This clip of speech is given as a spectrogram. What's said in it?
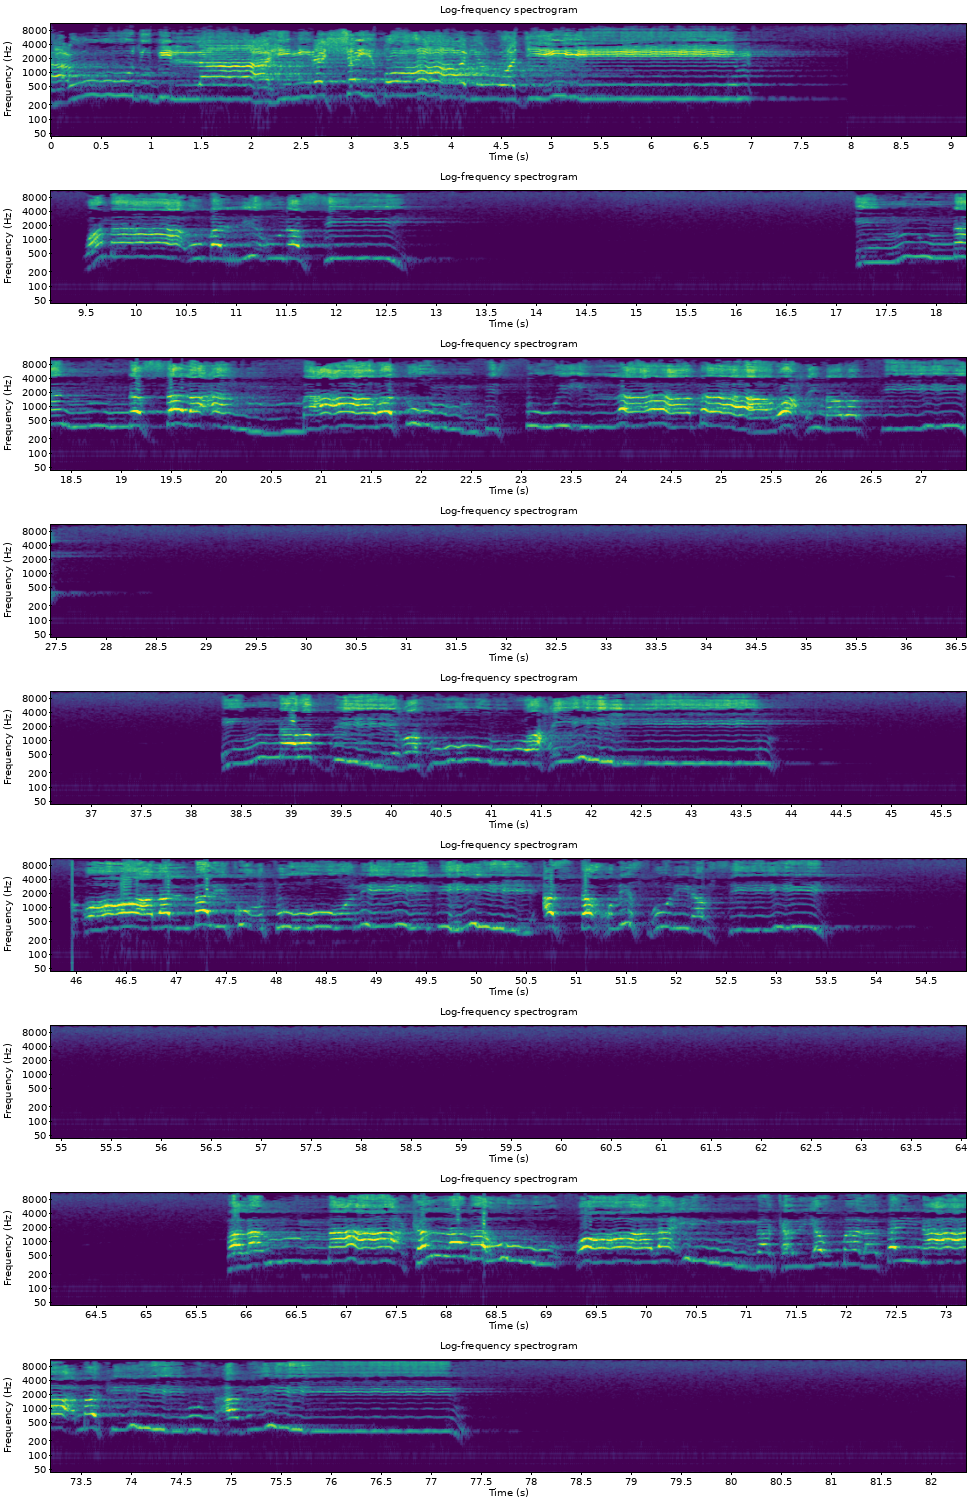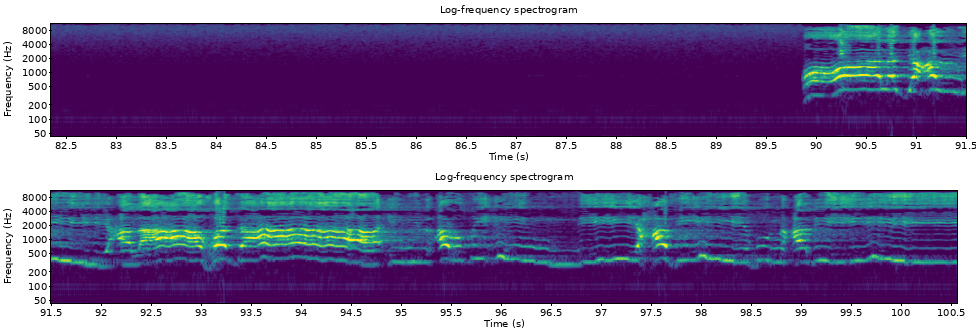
أعوذ بالله من الشيطان الرجيم. وما أبرئ نفسي إن النفس لعمارة بالسوء إلا ما رحم ربي إن ربي غفور رحيم. قال الملك اتوني به أستخلصه لنفسي. فلما كلمه قال إنك اليوم لدينا مكين أمين قال اجعلني على خزائن الأرض إني حفيظ عليم.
